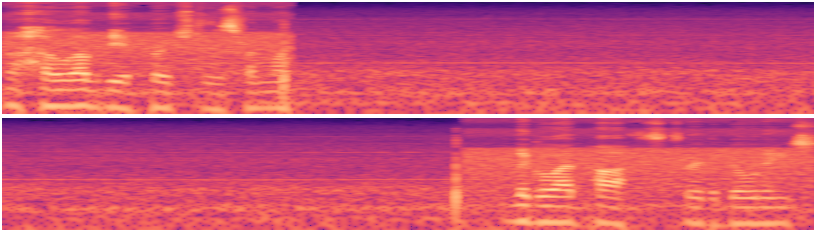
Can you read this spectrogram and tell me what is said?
I love the approach to this one. The glide path through the buildings.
